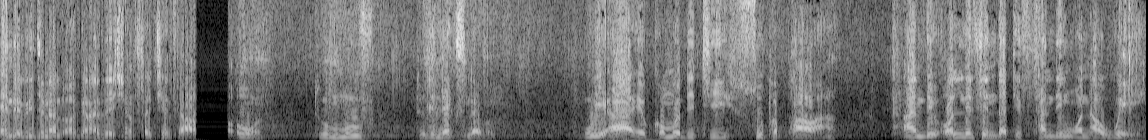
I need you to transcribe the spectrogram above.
any regional organization such as our own, to move to the next level. We are a commodity superpower, and the only thing that is standing on our way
